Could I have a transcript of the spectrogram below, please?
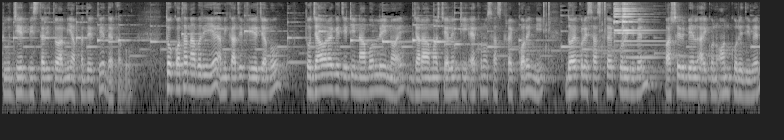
to Z বিস্তারিত আমি আপনাদেরকে দেখাবো। তো কথা না বাড়িয়ে আমি কাজে ফিরে যাব। তো যাওয়ার আগে যেটি না বললেই নয়, যারা আমার চ্যানেলটি এখনও সাবস্ক্রাইব করেননি, দয়া করে সাবস্ক্রাইব করে দিবেন, পাশের বেল আইকন অন করে দিবেন,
